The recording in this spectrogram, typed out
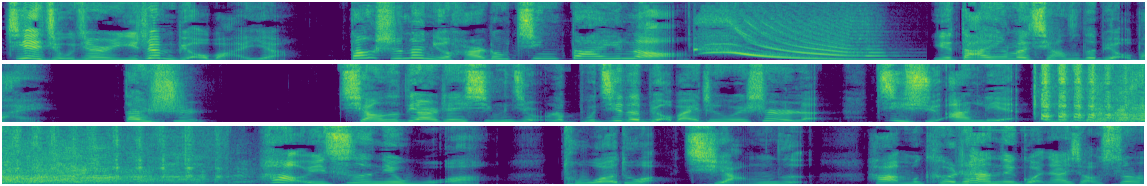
借酒劲儿一阵表白呀。当时那女孩都惊呆了，也答应了强子的表白。但是，强子第二天醒酒了，不记得表白这回事了，继续暗恋。还有一次呢，我坨坨强子。还有俺们客栈那管家小宋，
